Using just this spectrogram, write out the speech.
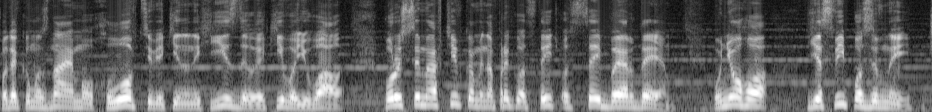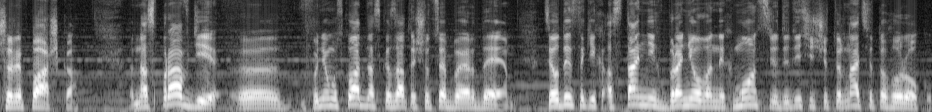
Подекому знаємо хлопців, які на них їздили, які воювали. Поруч з цими автівками, наприклад, стоїть ось цей БРДМ. У нього є свій позивний черепашка. Насправді е, по ньому складно сказати, що це БРДМ. Це один з таких останніх броньованих монстрів 2014 року.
